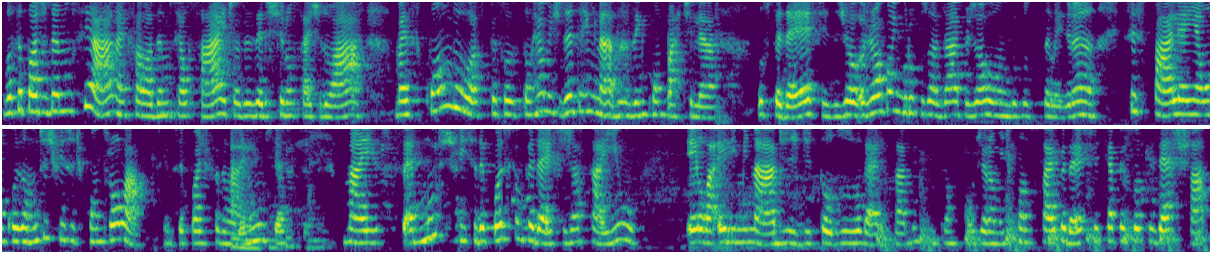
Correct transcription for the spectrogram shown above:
você pode denunciar, né? Falar, denunciar o site, às vezes eles tiram o site do ar, mas quando as pessoas estão realmente determinadas em compartilhar os PDFs, jogam, em grupos WhatsApp, jogam em grupos do Telegram, se espalha e é uma coisa muito difícil de controlar. Assim, você pode fazer uma Ai, denúncia, mas é muito difícil, depois que um PDF já saiu, eliminar de, de todos os lugares, sabe? Então, geralmente, quando sai o PDF, se a pessoa quiser achar,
